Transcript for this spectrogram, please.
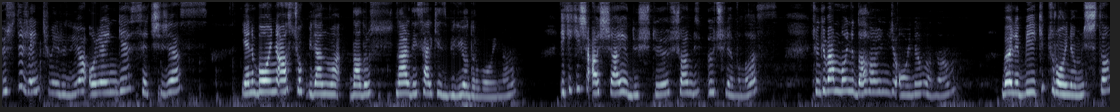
üstte renk veriliyor. O rengi seçeceğiz. Yani bu oyunu az çok bilen var. Daha doğrusu neredeyse herkes biliyordur bu oyunu. İki kişi aşağıya düştü. Şu an biz 3 level'ız. Çünkü ben bu oyunu daha önce oynamadım. Böyle bir iki tur oynamıştım.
